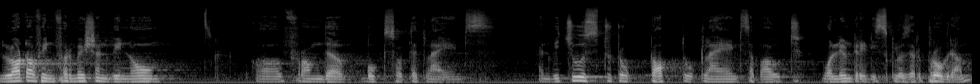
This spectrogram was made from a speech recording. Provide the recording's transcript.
A lot of information we know uh, from the books of the clients. And we choose to talk, talk to clients about voluntary disclosure program,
